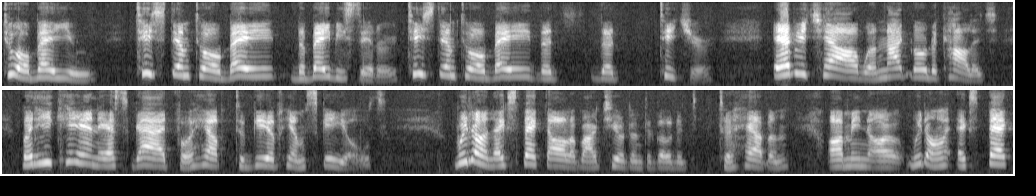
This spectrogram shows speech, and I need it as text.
to obey you. Teach them to obey the babysitter. Teach them to obey the, the teacher. Every child will not go to college, but he can ask God for help to give him skills. We don't expect all of our children to go to, to heaven. I mean, or we don't expect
